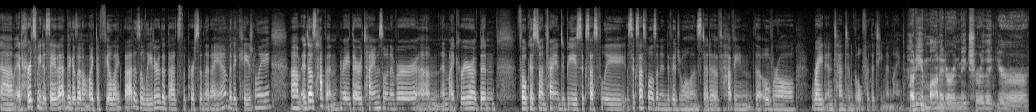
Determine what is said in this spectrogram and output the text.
um, it hurts me to say that because I don't like to feel like that as a leader, that that's the person that I am. But occasionally um, it does happen, right? There are times whenever um, in my career I've been focused on trying to be successfully successful as an individual instead of having the overall right intent and goal for the team in mind. How do you monitor and make sure that you're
